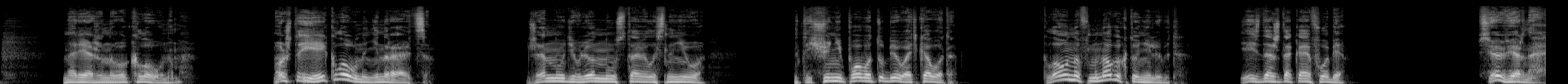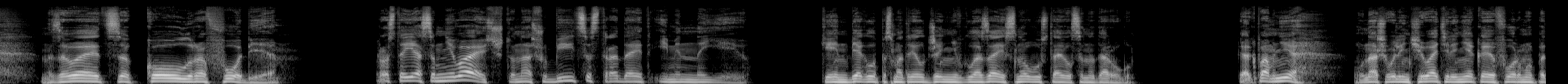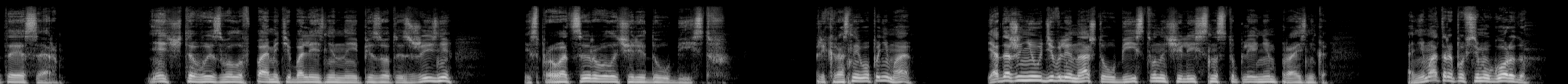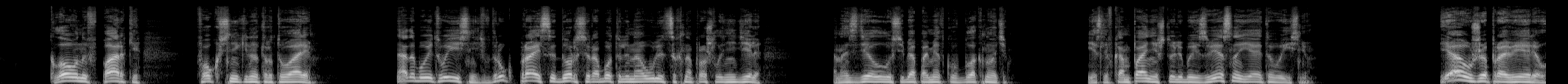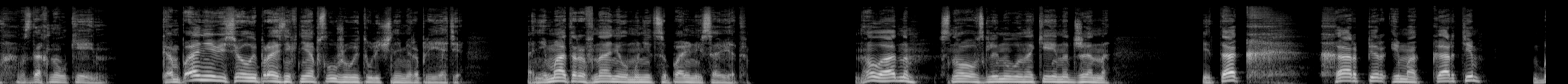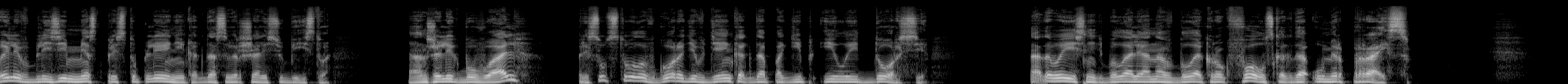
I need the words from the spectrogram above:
наряженного клоуном. Может, и ей клоуны не нравятся. Дженна удивленно уставилась на него. Это еще не повод убивать кого-то. Клоунов много кто не любит. Есть даже такая фобия. Все верно. Называется коулрофобия. Просто я сомневаюсь, что наш убийца страдает именно ею. Кейн бегло посмотрел Дженни в глаза и снова уставился на дорогу. Как по мне, у нашего линчевателя некая форма ПТСР. Нечто вызвало в памяти болезненный эпизод из жизни и спровоцировало череду убийств. Прекрасно его понимаю. Я даже не удивлена, что убийства начались с наступлением праздника. Аниматоры по всему городу, клоуны в парке, фокусники на тротуаре. Надо будет выяснить, вдруг Прайс и Дорси работали на улицах на прошлой неделе. Она сделала у себя пометку в блокноте. Если в компании что-либо известно, я это выясню. «Я уже проверил», — вздохнул Кейн. «Компания «Веселый праздник» не обслуживает уличные мероприятия. Аниматоров нанял муниципальный совет». «Ну ладно», — снова взглянула на Кейна Дженна. «Итак, Харпер и Маккарти были вблизи мест преступлений, когда совершались убийства. Анжелик Буваль присутствовала в городе в день, когда погиб Илой Дорси — надо выяснить, была ли она в Блэк-Рок-Фоллс, когда умер Прайс.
